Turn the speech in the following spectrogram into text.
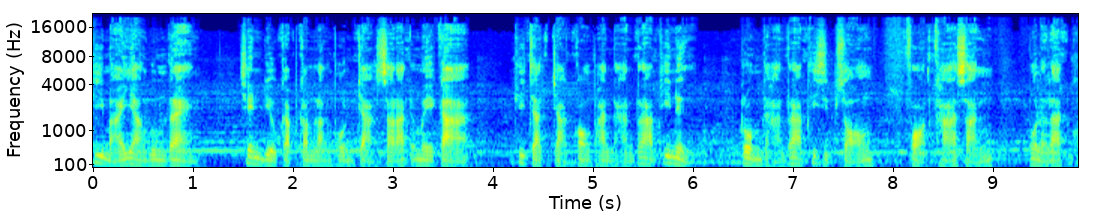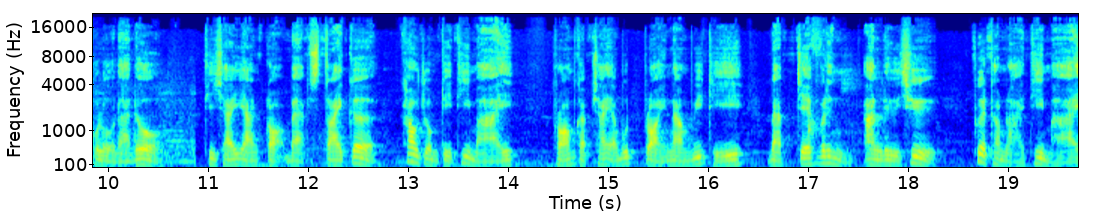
ที่หมายอย่างรุนแรง เช่นเดียวกับกำลังพลจากสหรัฐอเมริกา ที่จัดจากกองพันทหารราบที่ 1 กรมทหารราบที่ 12 ฟอร์ดคาสันมลรัฐโคโลราโด ที่ใช้ยานเกราะแบบสไตรเกอร์เข้าโจมตีที่หมาย พร้อมกับใช้อาวุธปล่อยนำวิถีแบบเจฟรินอันลือชื่อ พื่อทำลายที่หมาย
